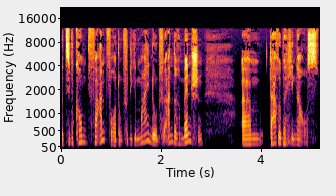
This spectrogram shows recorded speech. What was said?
Und sie bekommen Verantwortung für die Gemeinde und für andere Menschen ähm, darüber hinaus.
